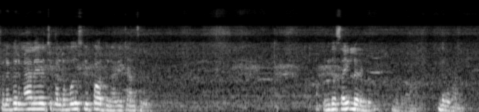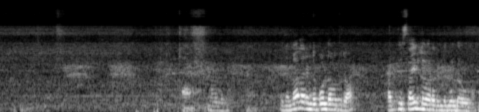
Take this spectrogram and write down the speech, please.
சில பேர் மேலே வச்சு கட்டும் போது ஸ்லிப் ஆகிறதுக்கு நிறைய சான்ஸ் இருக்குது இந்த சைடில் ரெண்டு. இந்த பக்கம் இந்த பக்கம் மேலே. மேலே ரெண்டு போல்ட் அவுத்துட்டோம் அடுத்து சைடில் வர ரெண்டு போல்ட் ஆகணும்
